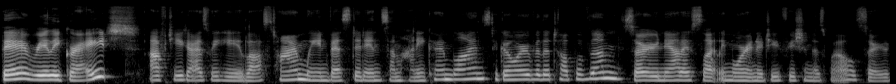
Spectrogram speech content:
They're really great. After you guys were here last time, we invested in some honeycomb blinds to go over the top of them. So now they're slightly more energy efficient as well. So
